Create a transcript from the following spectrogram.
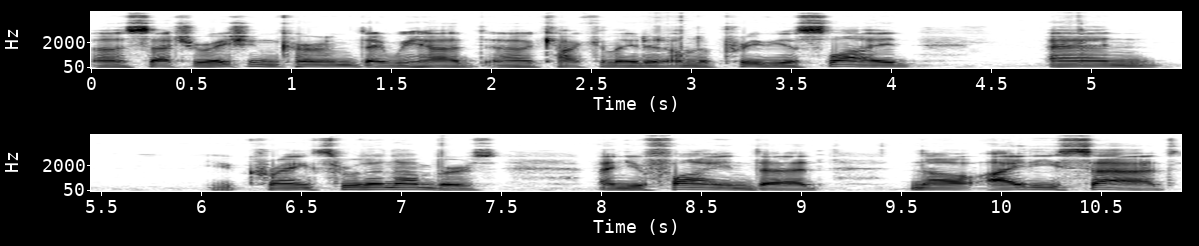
uh, saturation current that we had uh, calculated on the previous slide. And you crank through the numbers and you find that now ID sat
